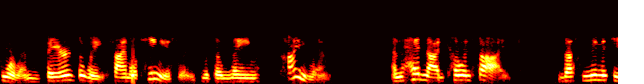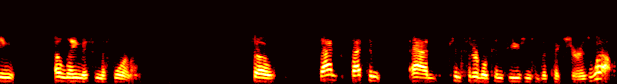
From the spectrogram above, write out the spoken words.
forelimb bears the weight simultaneously with the lame hind limb, and the head nod coincides, thus mimicking a lameness in the forelimb. So that that can add considerable confusion to the picture as well.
